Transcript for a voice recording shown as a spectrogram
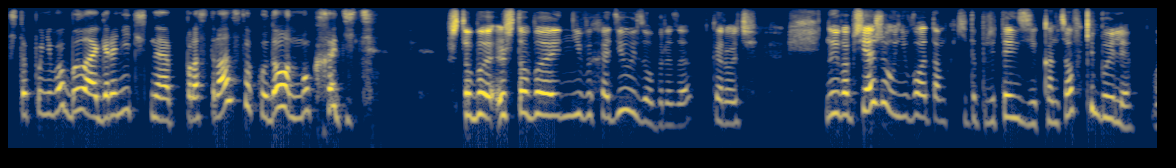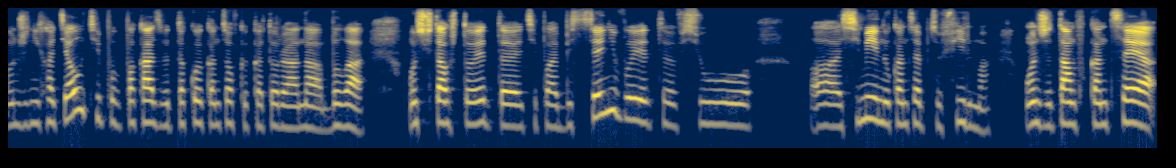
чтобы у него было ограниченное пространство, куда он мог ходить. Чтобы, чтобы не выходил из образа, короче. Ну и вообще же у него там какие-то претензии к концовке были. Он же не хотел, типа, показывать такой концовкой, которая она была. Он считал, что это, типа, обесценивает всю э, семейную концепцию фильма. Он же там в конце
